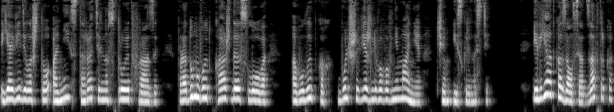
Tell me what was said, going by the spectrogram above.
Я видела, что они старательно строят фразы, продумывают каждое слово, а в улыбках больше вежливого внимания, чем искренности. Илья отказался от завтрака,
